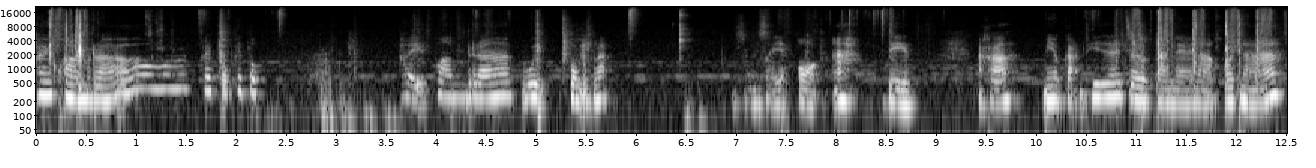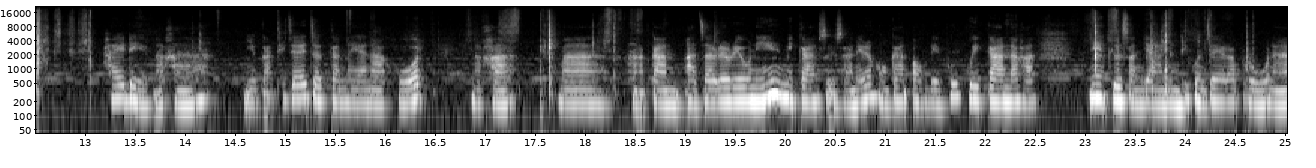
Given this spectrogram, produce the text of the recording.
พ่ความรักเอ้ยไพ่ตกไพ่ตกไพ่ความรักอุ้ยตกอีกละ สงสัยอยากออกอะเดทนะคะ มีโอกาสที่จะได้เจอกันในอนาคตนะให้เดทนะคะ มีโอกาสที่จะได้เจอกันในอนาคตนะคะ มาหากันอาจจะเร็วๆนี้มีการสื่อสารในเรื่องของการออกเดทพูดคุยกันนะคะเนี่ยคือสัญญาณหนึ่งที่คุณจะได้รับรู้นะ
